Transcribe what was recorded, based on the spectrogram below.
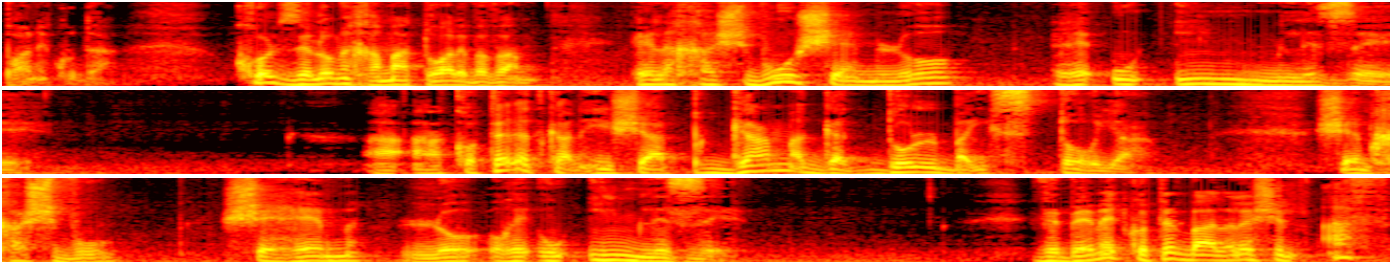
פה הנקודה. כל זה לא מחמת רוע לבבם, אלא חשבו שהם לא ראויים לזה. הכותרת כאן היא שהפגם הגדול בהיסטוריה, שהם חשבו שהם לא ראויים לזה. ובאמת כותב בעל הלשם, אף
